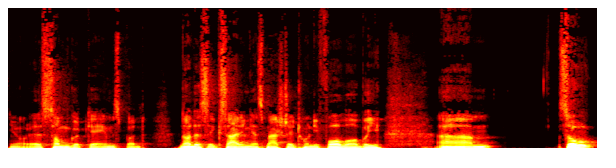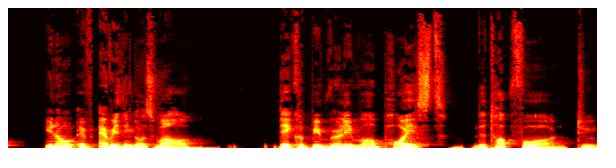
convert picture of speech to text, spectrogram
you know, there's some good games, but not as exciting as match day 24 will be. Um, so, you know, if everything goes well, they could be really well poised, the top four to,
